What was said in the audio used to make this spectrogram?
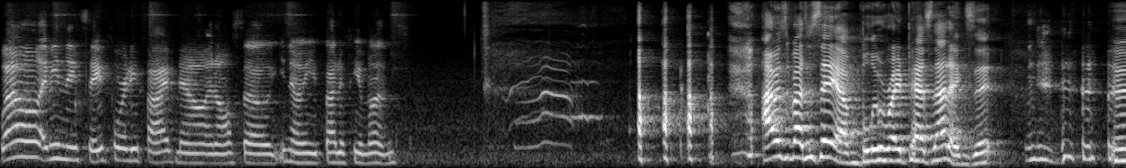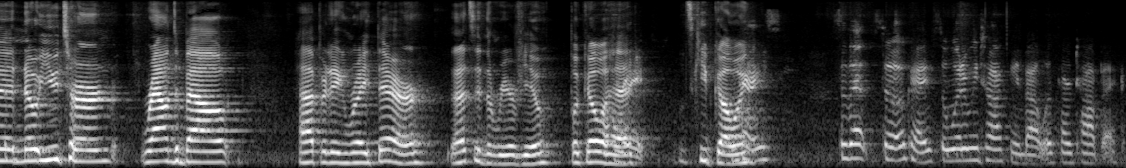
Well, I mean, they say 45 now, and also, you know, you've got a few months. I was about to say I blew right past that exit. Uh, no U turn, roundabout happening right there. That's in the rear view. But go ahead. Right. Let's keep going. Okay. So that's so okay. So what are we talking about? What's our topic?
